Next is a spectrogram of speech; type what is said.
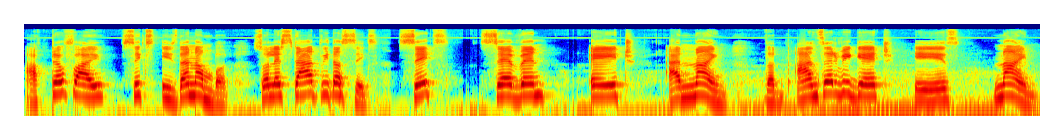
After 5, 6 is the number. So let's start with a 6. 6, 7, 8 and 9. The answer we get is 9.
